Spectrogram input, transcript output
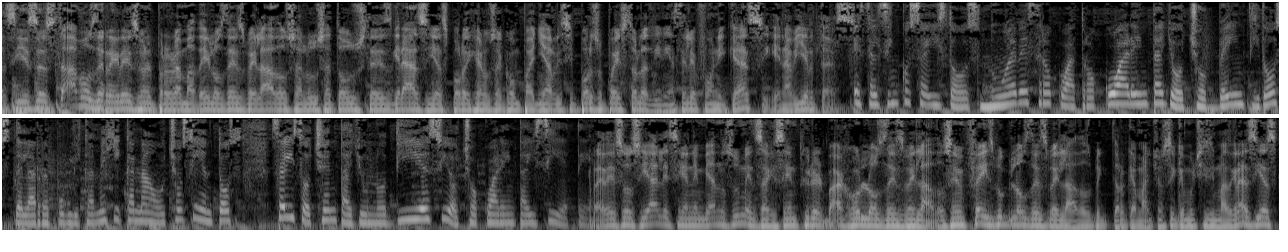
Así es, estamos de regreso en el programa de Los Desvelados. Saludos a todos ustedes, gracias por dejarnos acompañarles y por supuesto las líneas telefónicas siguen abiertas. Es el 562-904-4822 de la República Mexicana 800-681-1847. Redes sociales sigan enviando sus mensajes en Twitter bajo Los Desvelados, en Facebook Los Desvelados, Víctor Camacho. Así que muchísimas gracias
